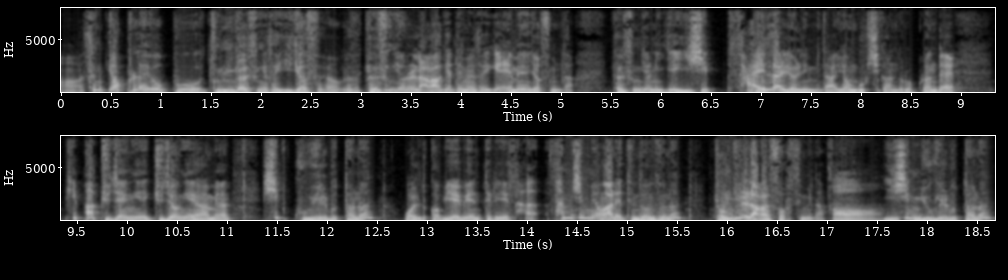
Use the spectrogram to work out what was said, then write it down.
어, 승격 플레이오프 준결승에서 이겼어요. 그래서 결승전을 나가게 되면서 이게 애매해졌습니다. 결승전이 이제 24일 날 열립니다. 영국 시간으로. 그런데 피파 규정에, 규정에 의하면 19일부터는 월드컵 예비 엔트리 사, 30명 안에 든 선수는 경기를 나갈 수 없습니다. 어. 26일부터는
